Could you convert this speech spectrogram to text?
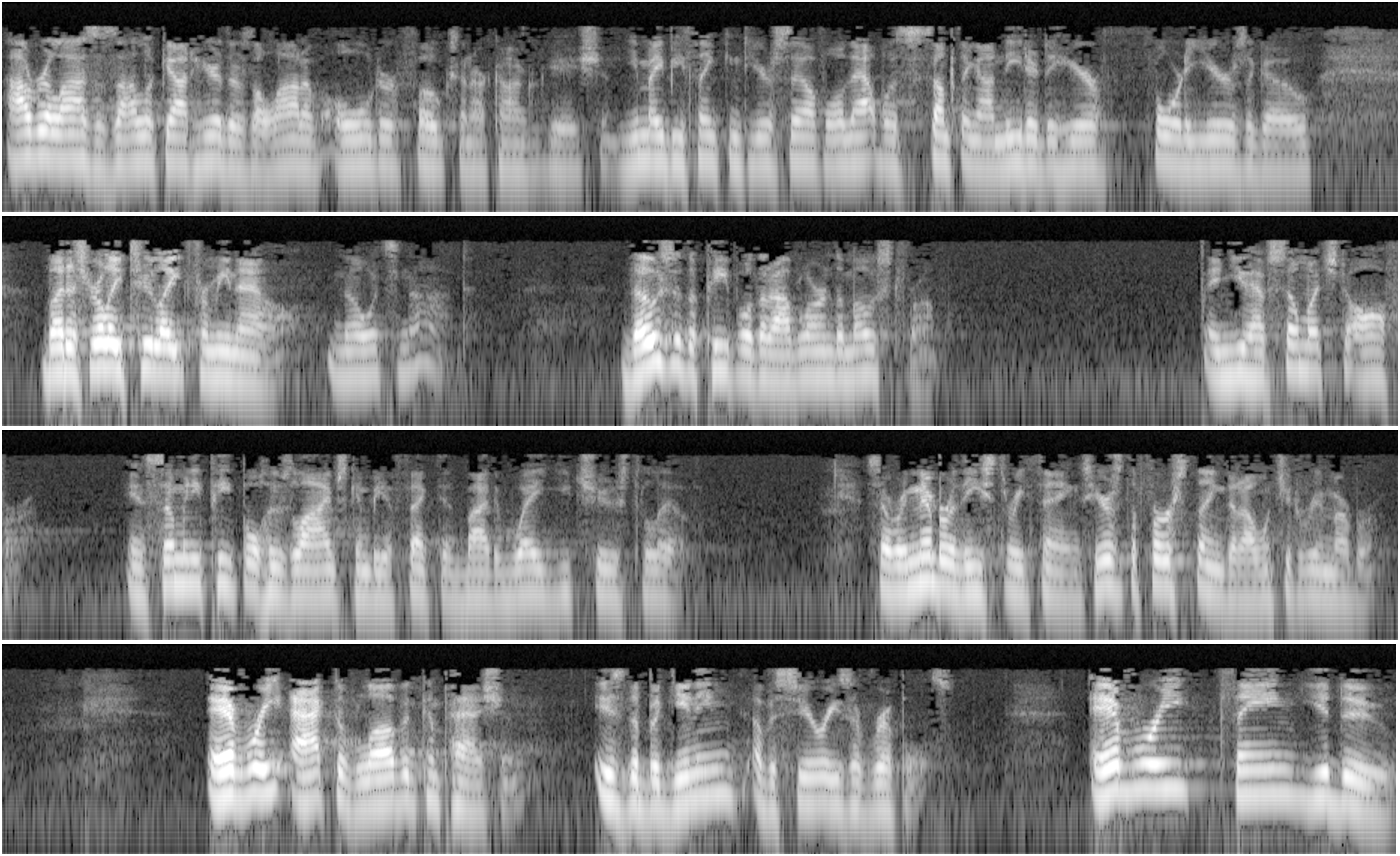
I realize as I look out here, there's a lot of older folks in our congregation. You may be thinking to yourself, well, that was something I needed to hear 40 years ago, but it's really too late for me now. No, it's not. Those are the people that I've learned the most from. And you have so much to offer and so many people whose lives can be affected by the way you choose to live. So remember these three things. Here's the first thing that I want you to remember every act of love and compassion is the beginning of a series of ripples. Everything you do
